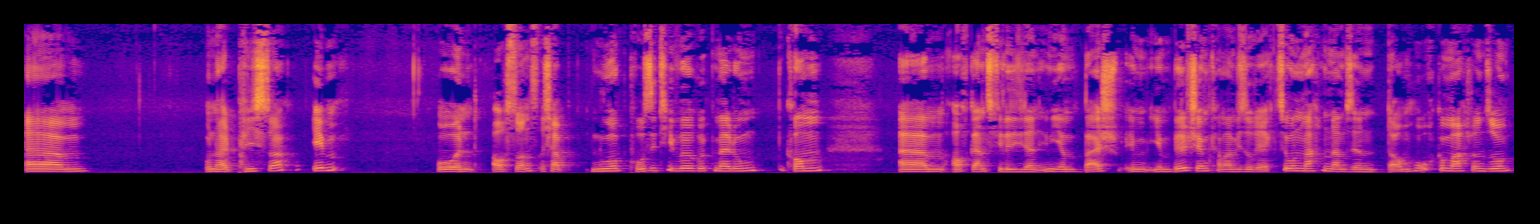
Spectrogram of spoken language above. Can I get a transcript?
Ähm, und halt Priester eben. Und auch sonst, ich habe nur positive Rückmeldungen bekommen. Ähm, auch ganz viele, die dann in ihrem, in ihrem Bildschirm kann man wie so Reaktionen machen, da haben sie einen Daumen hoch gemacht und so.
